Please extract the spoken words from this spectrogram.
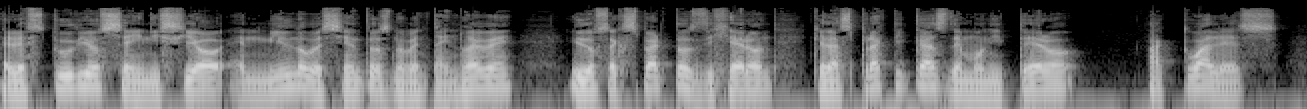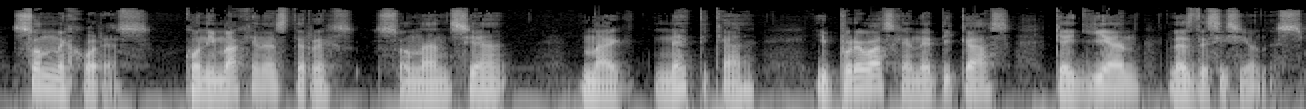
El estudio se inició en 1999 y los expertos dijeron que las prácticas de monitoreo actuales son mejores, con imágenes de resonancia magnética y pruebas genéticas que guían las decisiones.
